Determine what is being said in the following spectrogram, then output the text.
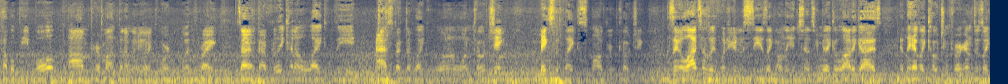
couple people um, per month that I'm gonna be like working with, right? So I, I really kind of like the aspect of like one-on-one coaching mixed with like small group coaching. Because like a lot of times, like what you're gonna see is like on the internet, it's gonna be like a lot of guys and they have like coaching programs. There's like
